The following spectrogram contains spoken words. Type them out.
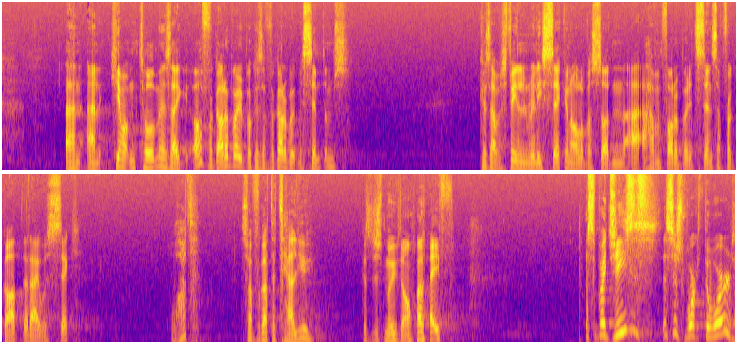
and, and came up and told me, I was like, oh, I forgot about it because I forgot about my symptoms because I was feeling really sick, and all of a sudden, I, haven't thought about it since. I forgot that I was sick. What? So I forgot to tell you because I just moved on my life. It's about Jesus. Let's just work the word.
